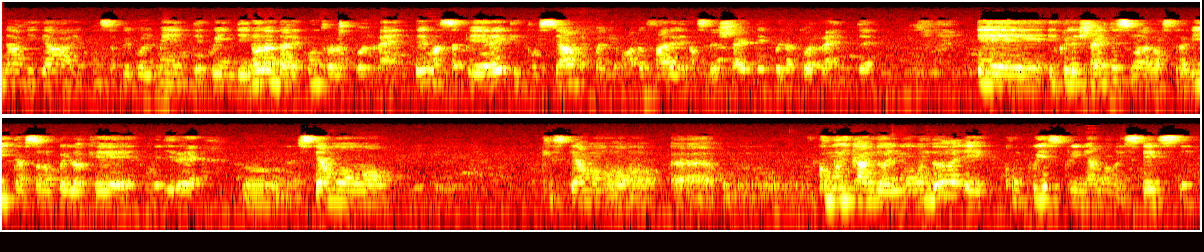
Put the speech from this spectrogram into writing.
navigare consapevolmente, quindi non andare contro la corrente, ma sapere che possiamo in qualche modo fare le nostre scelte in quella corrente. E, e quelle scelte sono la nostra vita, sono quello che, come dire, mm, stiamo, che stiamo eh, comunicando al mondo e con cui esprimiamo noi stessi.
